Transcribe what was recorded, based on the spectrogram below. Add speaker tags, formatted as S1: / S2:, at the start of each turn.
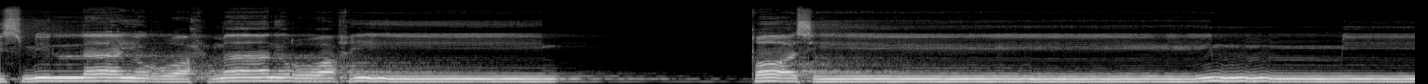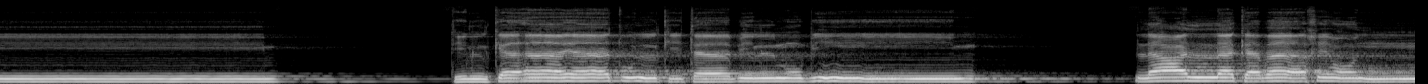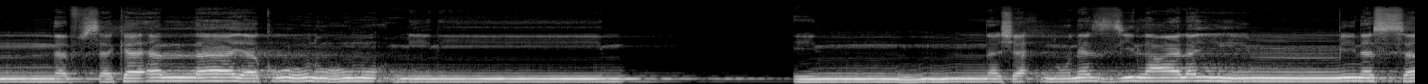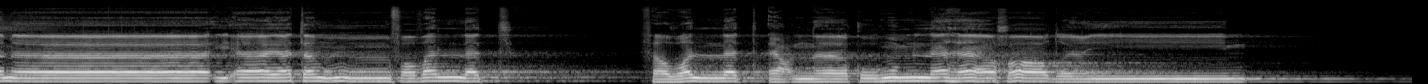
S1: بسم الله الرحمن الرحيم. طاسيم. تلك آيات الكتاب المبين. لعلك باخع نفسك ألا يكونوا مؤمنين. إن نشأ ننزل عليهم من السماء آية فظلت فظلت أعناقهم لها خاضعين.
